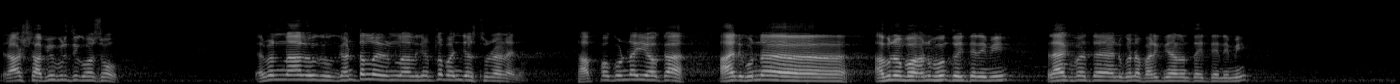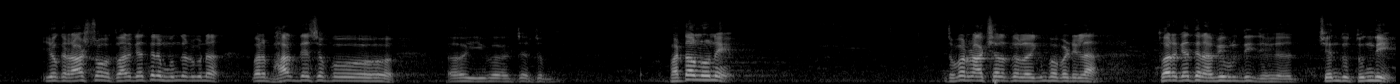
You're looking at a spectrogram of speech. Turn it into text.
రాష్ట్ర అభివృద్ధి కోసం ఇరవై నాలుగు గంటల్లో ఇరవై నాలుగు గంటలు పనిచేస్తున్నాడు ఆయన. తప్పకుండా ఈ యొక్క ఆయనకున్న అనుభవం అనుభవంతో అయితేనేమి లేకపోతే ఆయనకున్న పరిజ్ఞానంతో అయితేనేమి ఈ యొక్క రాష్ట్రం త్వరగతిన ముందడుగున మన భారతదేశపు పట్టంలోనే సువర్ణాక్షరతో లింపబడిలా త్వరగతిన అభివృద్ధి చె- చెందుతుంది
